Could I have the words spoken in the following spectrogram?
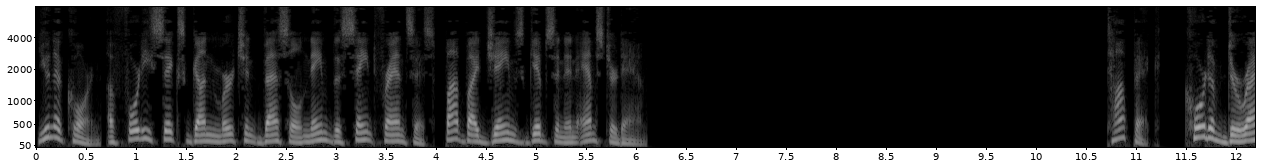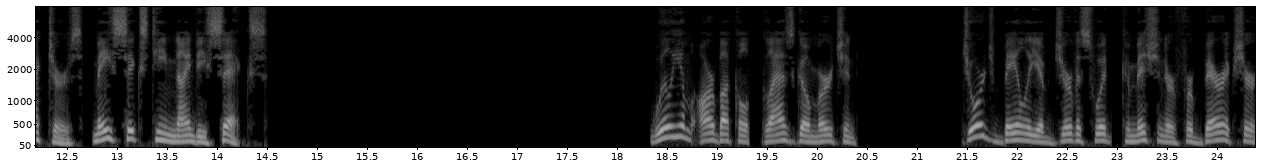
Unicorn a 46-gun merchant vessel named the St. Francis, bought by James Gibson in Amsterdam. Court of Directors, May 1696 William Arbuckle, Glasgow merchant George Baillie of Jerviswood, Commissioner for Berwickshire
